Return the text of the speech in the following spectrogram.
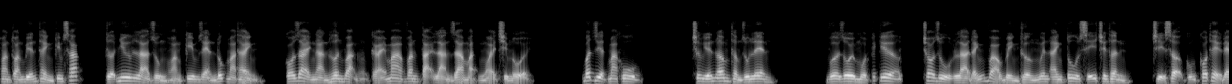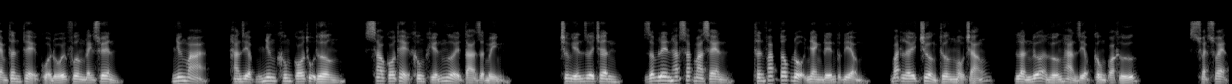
hoàn toàn biến thành kim sắc, tựa như là dùng hoàng kim rèn đúc mà thành, có dài ngàn hơn vạn cái ma văn tại làn da mặt ngoài chìm nổi. Bất diệt ma khu. Trương yến âm thầm run lên vừa rồi một cách kia, cho dù là đánh vào bình thường nguyên anh tu sĩ trên thân, chỉ sợ cũng có thể đem thân thể của đối phương đánh xuyên. Nhưng mà, hàn diệp nhưng không có thụ thương, sao có thể không khiến người ta giật mình? Trương yến dưới chân, dẫm lên hát sắc ma sen, thân pháp tốc độ nhanh đến cực điểm, bắt lấy trường thương màu trắng, lần nữa hướng hàn diệp công quá khứ. Xoẹt xoẹt.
